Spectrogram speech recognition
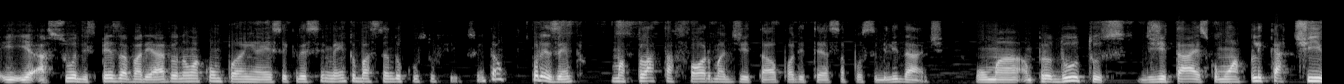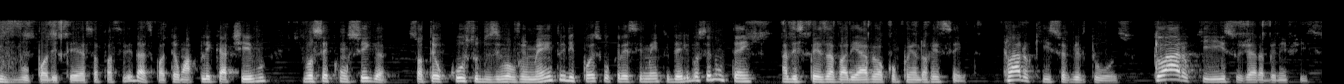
e a sua despesa variável não acompanha esse crescimento, bastando o custo fixo. Então, por exemplo, uma plataforma digital pode ter essa possibilidade uma, um, produtos digitais, como um aplicativo, pode ter essa facilidade. Você pode ter um aplicativo que você consiga só ter o custo do desenvolvimento e depois com o crescimento dele você não tem a despesa variável acompanhando a receita. Claro que isso é virtuoso. Claro que isso gera benefício.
